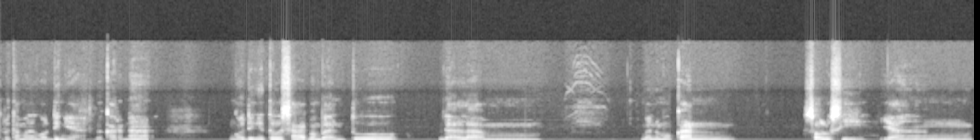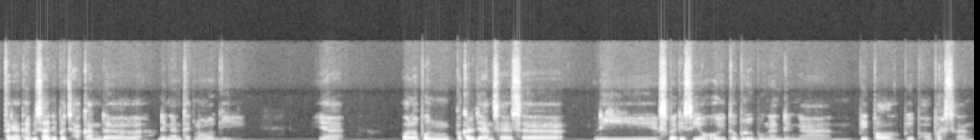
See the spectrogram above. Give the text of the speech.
terutama ngoding ya, karena ngoding itu sangat membantu dalam menemukan solusi yang ternyata bisa dipecahkan dengan teknologi. Ya, walaupun pekerjaan saya se di sebagai COO itu berhubungan dengan people, people person,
